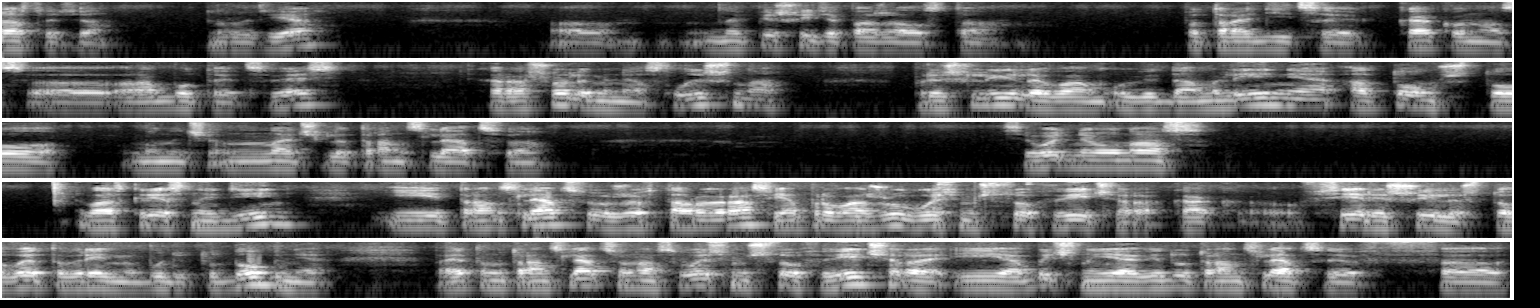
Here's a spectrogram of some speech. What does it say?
Здравствуйте, друзья. Э, напишите, пожалуйста, по традиции, как у нас э, работает связь, хорошо ли меня слышно, пришли ли вам уведомления о том, что мы начали трансляцию. Сегодня у нас воскресный день, и трансляцию уже второй раз я провожу в 8 часов вечера, как все решили, что в это время будет удобнее. Поэтому трансляция у нас 8 часов вечера, и обычно я веду трансляции в э,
